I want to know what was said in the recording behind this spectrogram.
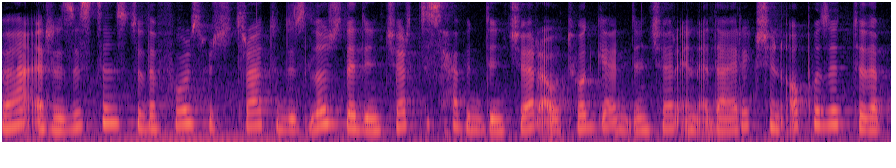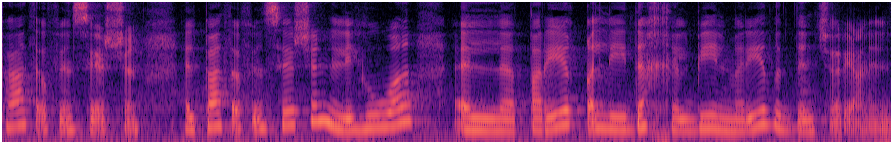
فال resistance to the force which try to dislodge the denture تسحب ال denture أو توقع ال denture in a direction opposite to the path of insertion. ال path of insertion اللي هو الطريق اللي يدخل به المريض ال denture يعني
